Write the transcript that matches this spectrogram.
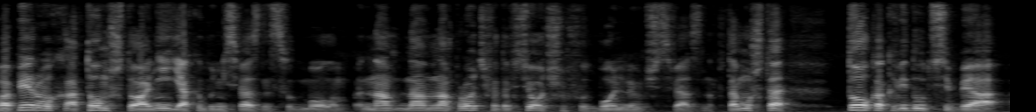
Во-первых, о том, что они якобы не связаны с футболом. На, на, напротив, это все очень футбольно очень связано. Потому что то, как ведут себя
